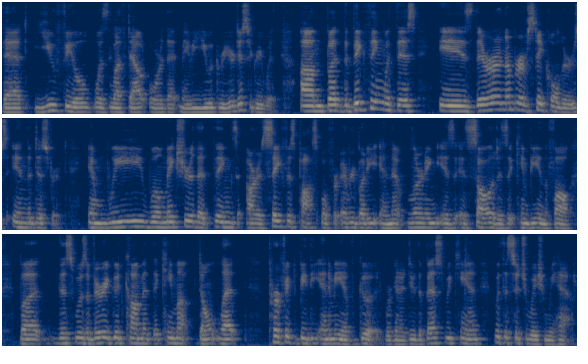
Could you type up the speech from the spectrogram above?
that you feel was left out or that maybe you agree or disagree with. Um, but the big thing with this is there are a number of stakeholders in the district and we will make sure that things are as safe as possible for everybody and that learning is as solid as it can be in the fall. But this was a very good comment that came up. Don't let perfect be the enemy of good. We're going to do the best we can with the situation we have.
